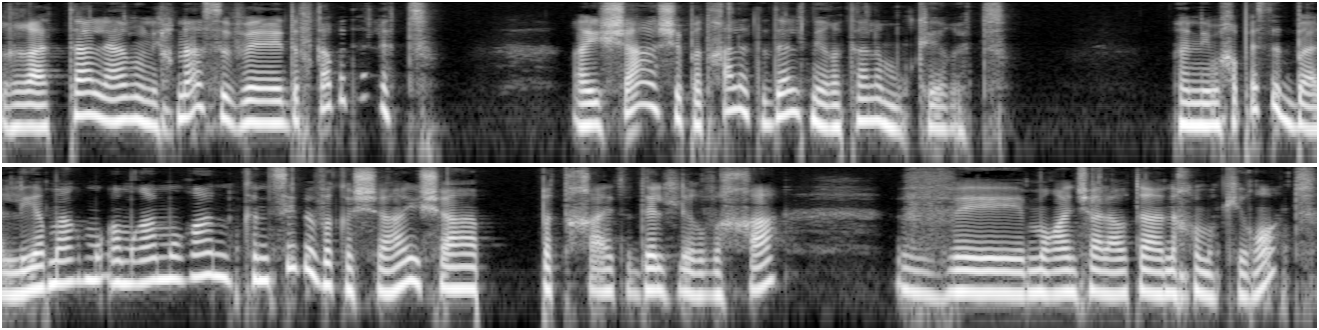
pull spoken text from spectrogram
ראתה לאן הוא נכנס ודפקה בדלת. האישה שפתחה לה את הדלת נראתה לה מוכרת. אני מחפשת את בעלי, אמר, אמרה מורן, כנסי בבקשה, האישה פתחה את הדלת לרווחה, ומורן שאלה אותה, אנחנו מכירות?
